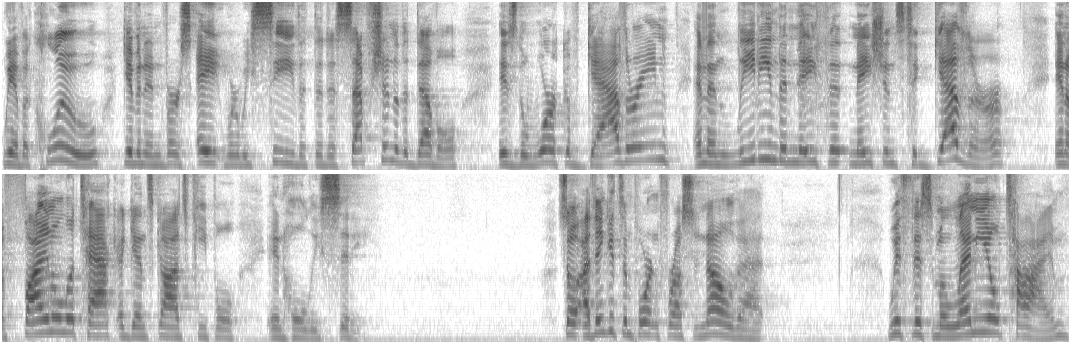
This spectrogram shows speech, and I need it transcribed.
we have a clue given in verse 8 where we see that the deception of the devil is the work of gathering and then leading the nations together in a final attack against God's people in Holy City. So I think it's important for us to know that with this millennial time,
